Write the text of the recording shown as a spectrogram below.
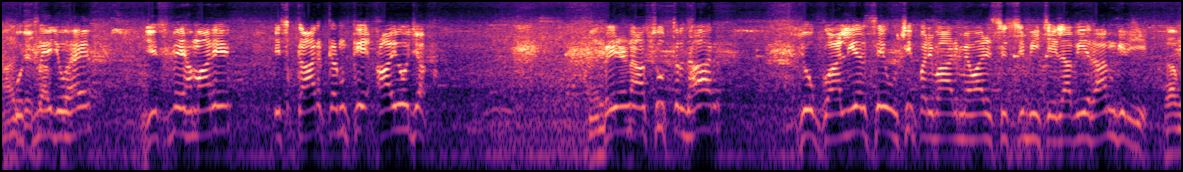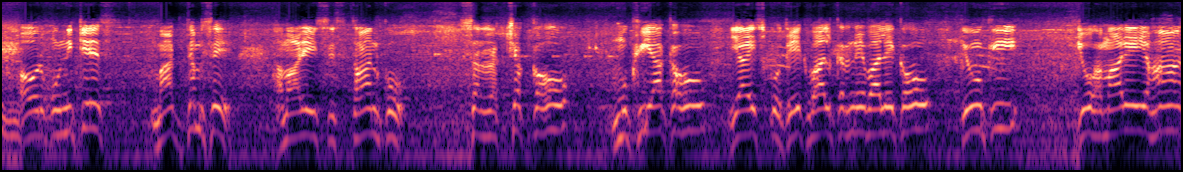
हाँ, उसमें जो है जिसमें हमारे इस कार्यक्रम के आयोजक प्रेरणा सूत्रधार जो ग्वालियर से उसी परिवार में हमारे शिष्य भी चेला भी रामगिरी जी। और उनके माध्यम से हमारे इस स्थान को संरक्षक कहो मुखिया कहो या इसको देखभाल करने वाले कहो क्योंकि जो हमारे यहाँ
